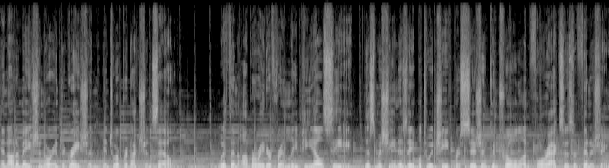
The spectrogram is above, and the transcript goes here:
and automation or integration into a production cell. With an operator-friendly PLC, this machine is able to achieve precision control on four axes of finishing.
